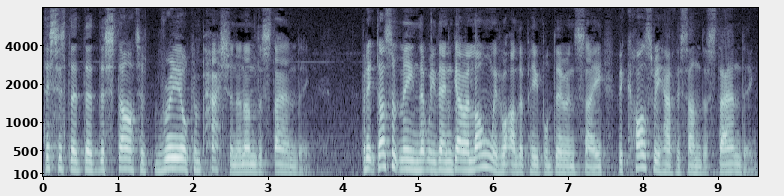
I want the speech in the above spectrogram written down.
This is the, the, the start of real compassion and understanding. But it doesn't mean that we then go along with what other people do and say because we have this understanding.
